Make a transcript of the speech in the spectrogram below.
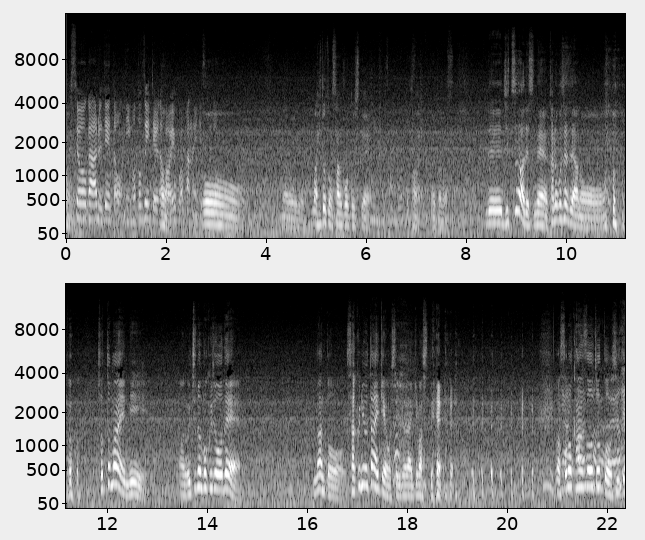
い。確証があるデータに基づいてるのかはよくわかんないですけど、おうんおなるほど。まあ一つの参考として、はいありがとうございます。で実はですね金子先生あの ちょっと前にあのうちの牧場でなんと搾乳体験をしていただきまして。まあその感想をちょっと知って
